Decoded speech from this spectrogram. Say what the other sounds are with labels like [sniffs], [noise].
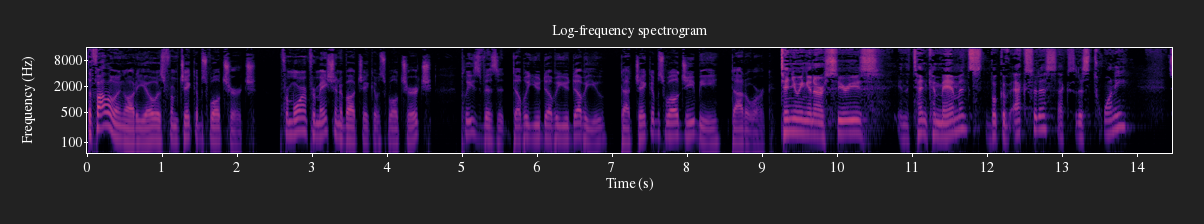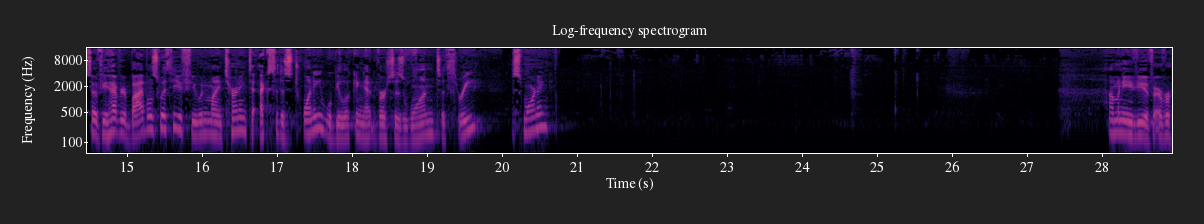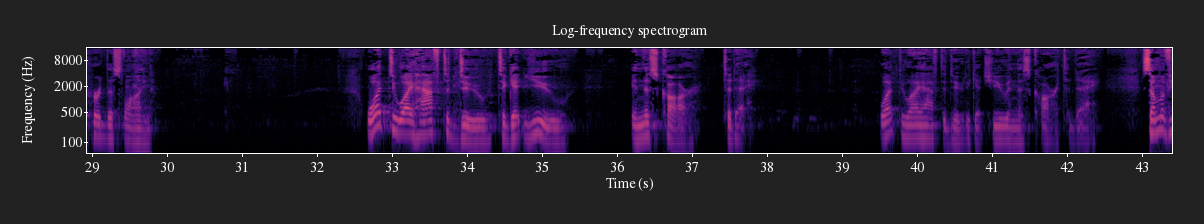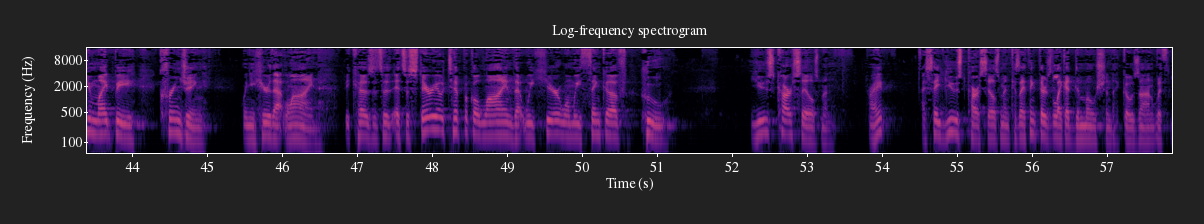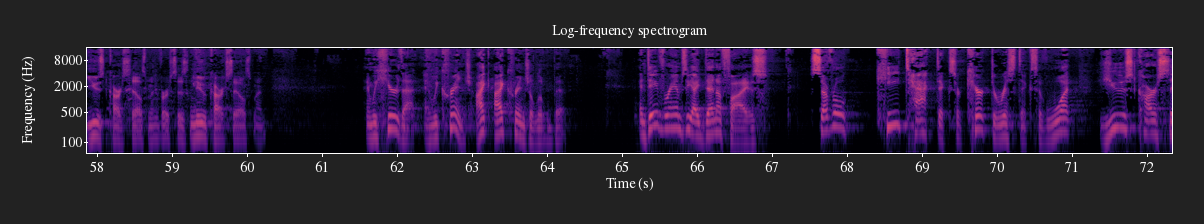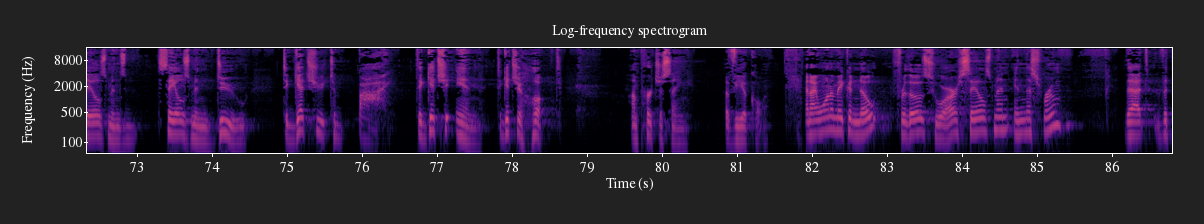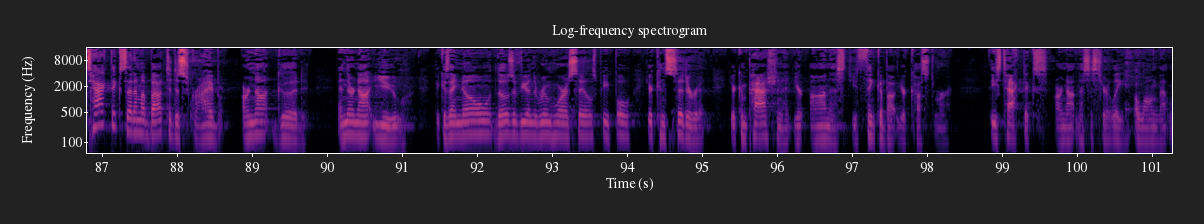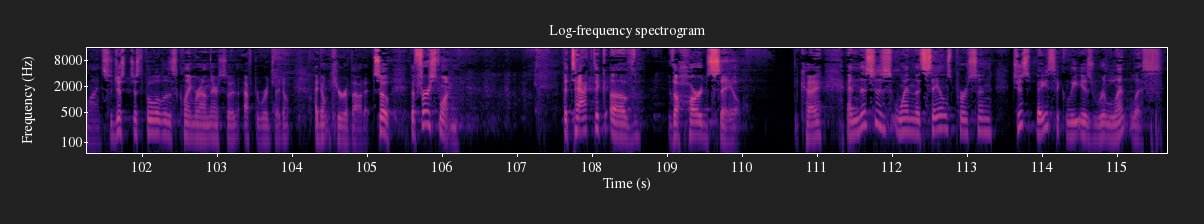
The following audio is from Jacob's Well Church. For more information about Jacob's Well Church, please visit www.jacobswellgb.org. Continuing in our series in the Ten Commandments, book of Exodus, Exodus 20. So if you have your Bibles with you, if you wouldn't mind turning to Exodus 20, we'll be looking at verses 1 to 3 this morning. How many of you have ever heard this line? What do I have to do to get you in this car today? What do I have to do to get you in this car today? Some of you might be cringing when you hear that line because it's a, it's a stereotypical line that we hear when we think of who? Used car salesman, right? I say used car salesman because I think there's like a demotion that goes on with used car salesman versus new car salesman. And we hear that and we cringe. I, I cringe a little bit. And Dave Ramsey identifies several key tactics or characteristics of what used car salesmen, salesmen do to get you to buy, to get you in, to get you hooked on purchasing a vehicle. And I want to make a note for those who are salesmen in this room that the tactics that I'm about to describe are not good and they're not you because I know those of you in the room who are salespeople, you're considerate, you're compassionate, you're honest, you think about your customer. These tactics are not necessarily along that line. So just, just put a little disclaimer on there so afterwards I don't, I don't hear about it. So the first one, the tactic of the hard sale. Okay? And this is when the salesperson just basically is relentless.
